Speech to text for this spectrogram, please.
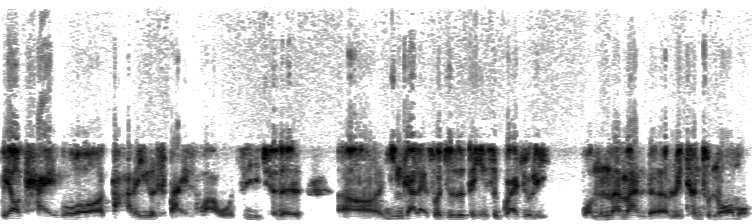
不要太过大的一个 spike 的话，我自己觉得，呃，应该来说就是等于是 gradually 我们慢慢的 return to normal，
